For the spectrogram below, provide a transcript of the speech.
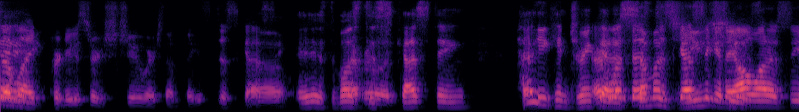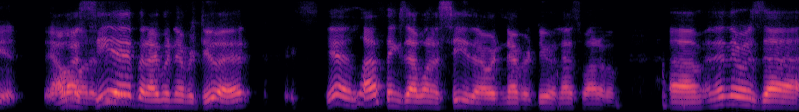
some like producer's shoe or something. It's disgusting. it is the most Everyone- disgusting. How you can drink out Everyone of someone's disgusting and they all want to see it. They I want wanna see it, but I would never do it. Yeah, a lot of things I want to see that I would never do, and that's one of them. Um, and then there was uh,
